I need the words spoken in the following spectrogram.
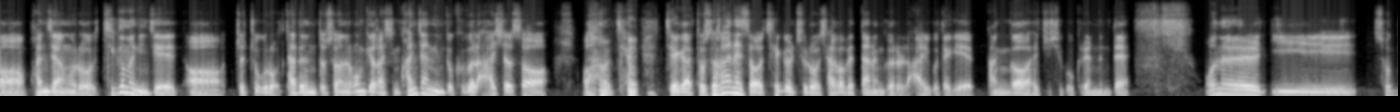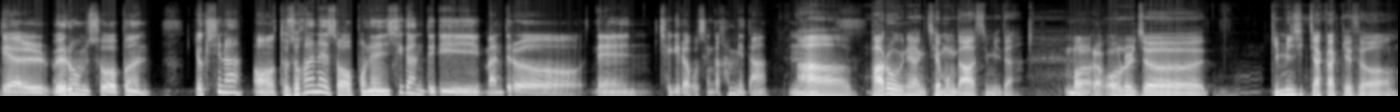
어 관장으로 지금은 이제 어 저쪽으로 다른 도서관을 옮겨가신 관장님도 그걸 아셔서 어 제, 제가 도서관에서 책을 주로 작업했다는 거를 알고 되게 반가워해 주시고 그랬는데 오늘 이 소개할 외로움 수업은 역시나 어 도서관에서 보낸 시간들이 만들어낸 책이라고 생각합니다. 음, 아 바로 그냥 제목 나왔습니다. 뭐라고? 오늘 저 김민식 작가께서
